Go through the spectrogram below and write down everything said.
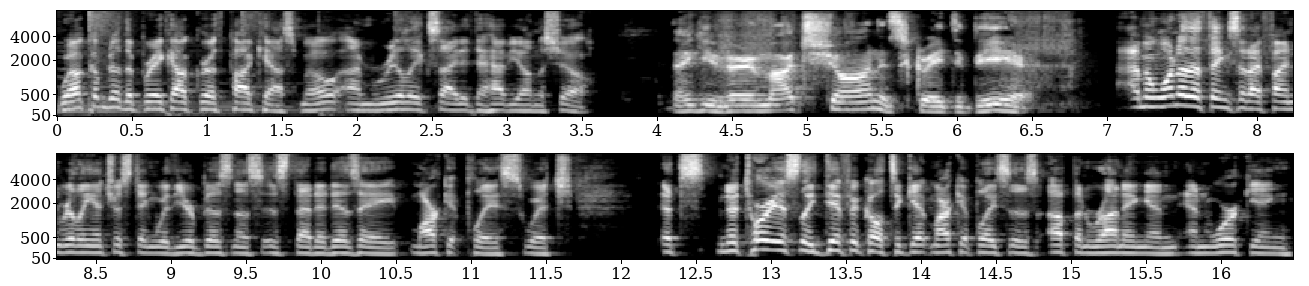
Welcome to the Breakout Growth Podcast, Moe. I'm really excited to have you on the show. Thank you very much, Sean. It's great to be here. I mean, one of the things that I find really interesting with your business is that it is a marketplace, which it's notoriously difficult to get marketplaces up and running and, and working.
